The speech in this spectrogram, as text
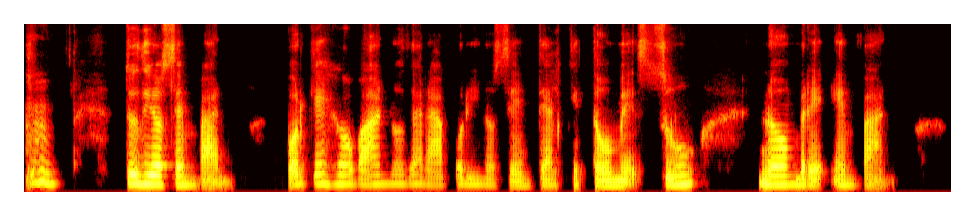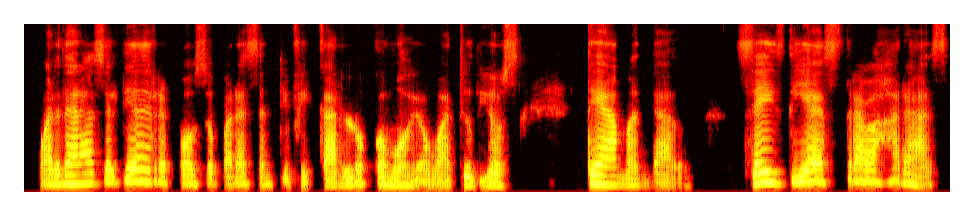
tu Dios en vano, porque Jehová no dará por inocente al que tome su nombre en vano. Guardarás el día de reposo para santificarlo como Jehová tu Dios te ha mandado. Seis días trabajarás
